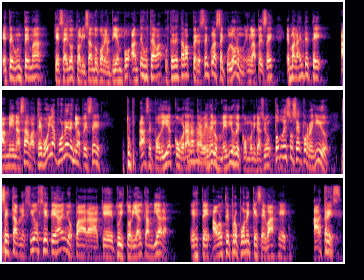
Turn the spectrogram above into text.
este es un tema que se ha ido actualizando con el tiempo. Antes usted estaba, usted estaba per secula seculorum en la PC. Es más, la gente te amenazaba, te voy a poner en la PC. Tú, ah, se podía cobrar a través de los medios de comunicación. Todo eso se ha corregido. Se estableció siete años para que tu historial cambiara. Este, ahora usted propone que se baje a, tres.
